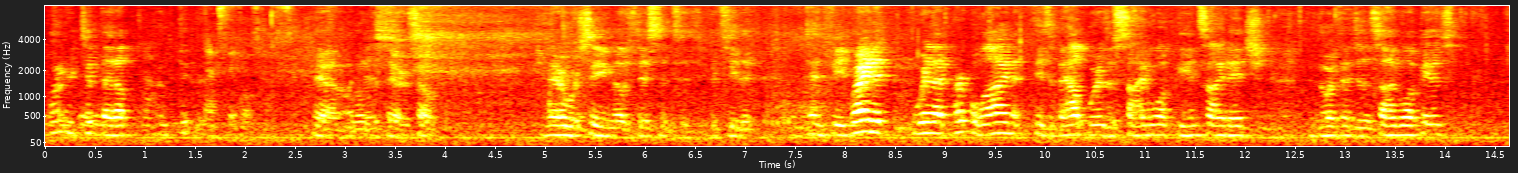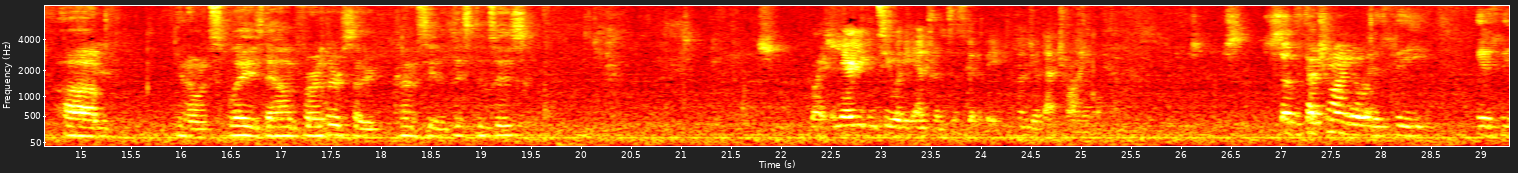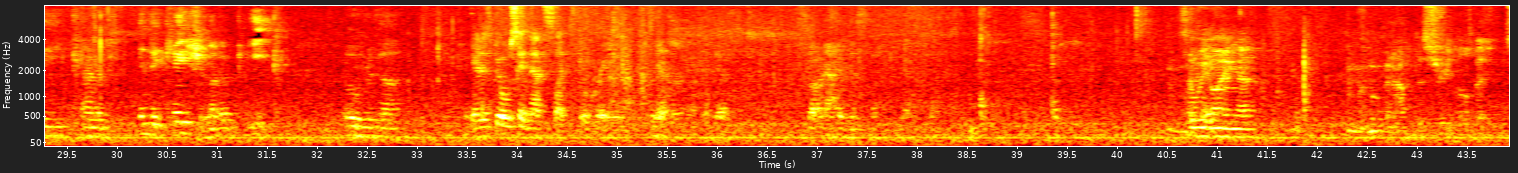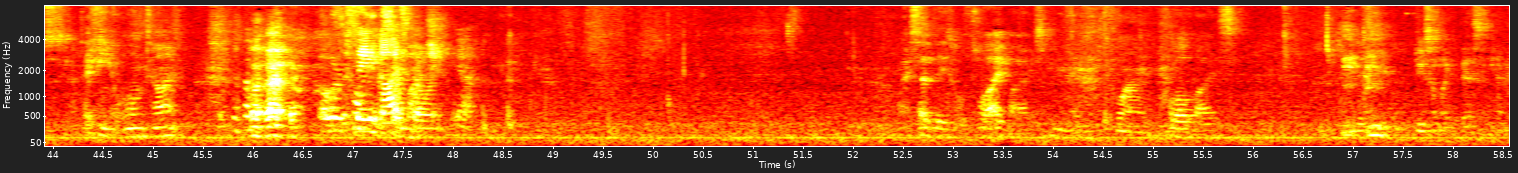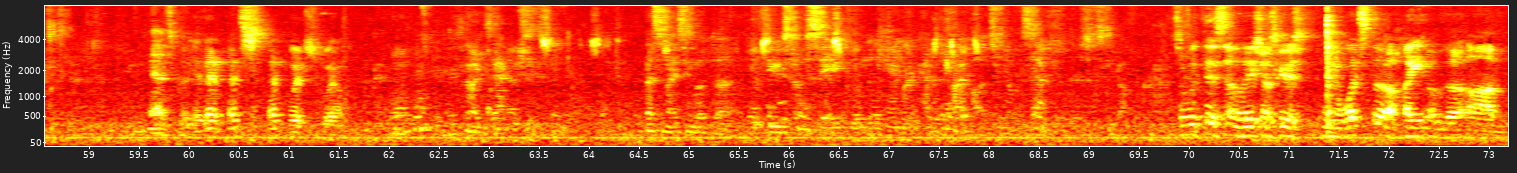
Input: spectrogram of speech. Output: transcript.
why don't you tip that up? That's the Hills House. Yeah, a little bit there, so. There we're seeing those distances, you can see that ten feet, right at where that purple line is about where the sidewalk, the inside edge, the north edge of the sidewalk is. Um, You know, it splays down further, so you kind of see the distances. Right, and there you can see where the entrance is gonna be, under that triangle. So that that triangle is the, is the kind of indication of a peak over the, And as Bill was saying, that's like the grade, yeah, yeah. Sorry, I missed that, yeah. So we're going, uh, I'm moving up the street a little bit, this is kind of. Taking a long time. Oh, we're It's the same talking so guys much. going, yeah. I said these were flybys, Flying. flowbys. Do something like this and kind of just get it. Yeah, it's Yeah, good. that, that's, that works well. Okay. It's not exactly. That's the nice thing about the, the views of saved from the camera, kind of tripods, you know exactly where they're six feet off the ground. So with this elevation, I was curious, you know, what's the height of the, um,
